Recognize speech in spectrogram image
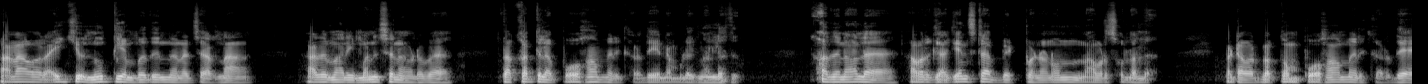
ஆனால் அவர் ஐக்கியூ நூற்றி ஐம்பதுன்னு நினச்சார்னா அது மாதிரி மனுஷனோட பக்கத்தில் போகாமல் இருக்கிறதே நம்மளுக்கு நல்லது. அதனால் அவருக்கு அகேன்ஸ்டாக பெட் பண்ணணும்னு அவர் சொல்லலை. பட் அவர் பக்கம் போகாமல் இருக்கிறதே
